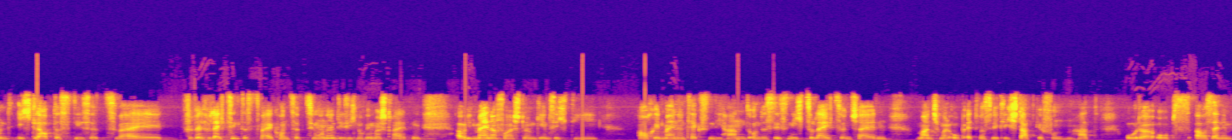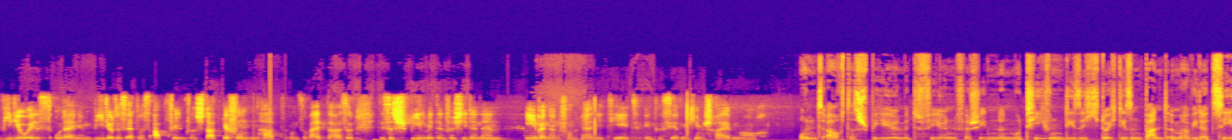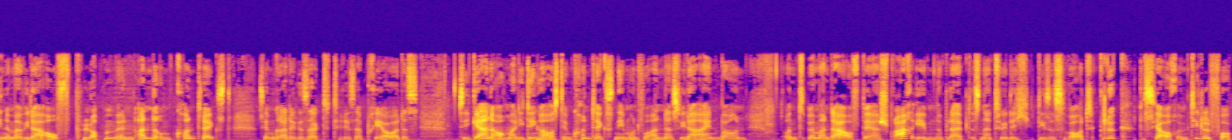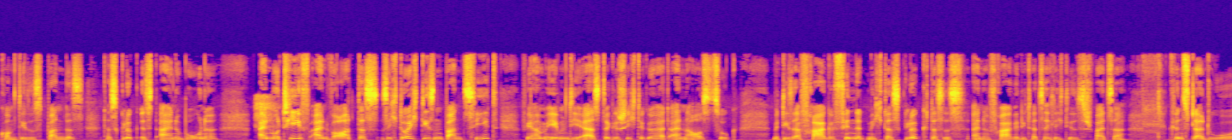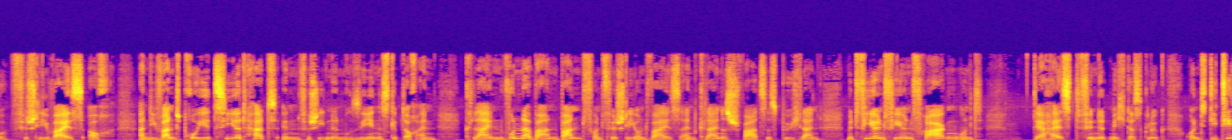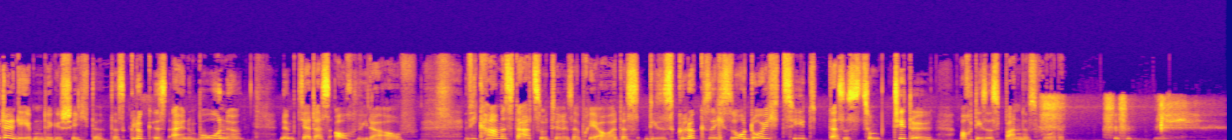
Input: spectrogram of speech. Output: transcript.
Und ich glaube, dass diese zwei, vielleicht sind das zwei Konzeptionen, die sich noch immer streiten, aber in meiner Vorstellung geben sich die auch in meinen Texten die Hand. Und es ist nicht so leicht zu entscheiden, manchmal, ob etwas wirklich stattgefunden hat oder ob es aus einem Video ist oder einem Video, das etwas abfilmt, was stattgefunden hat und so weiter. Also dieses Spiel mit den verschiedenen Ebenen von Realität interessiert mich im Schreiben auch. Und auch das Spiel mit vielen verschiedenen Motiven, die sich durch diesen Band immer wieder ziehen, immer wieder aufploppen in anderem Kontext. Sie haben gerade gesagt, Theresa Preauer, dass sie gerne auch mal die Dinge aus dem Kontext nehmen und woanders wieder einbauen. Und wenn man da auf der Sprachebene bleibt, ist natürlich dieses Wort Glück, das ja auch im Titel vorkommt dieses Bandes, das Glück ist eine Bohne, ein Motiv, ein Wort, das sich durch diesen Band zieht. Wir haben eben die erste Geschichte gehört, einen Auszug mit dieser Frage, findet mich das Glück? Das ist eine Frage, die tatsächlich dieses Schweizer Künstlerduo Fischli-Weiß auch an die Wand projiziert hat in verschiedenen Museen. Es gibt auch einen kleinen, wunderbaren Band von Fischli und Weiß, ein kleines schwarzes Büchlein mit vielen, vielen Fragen und der heißt Findet mich das Glück. Und die titelgebende Geschichte, Das Glück ist eine Bohne, nimmt ja das auch wieder auf. Wie kam es dazu, Theresa Preauer, dass dieses Glück sich so durchzieht, dass es zum Titel auch dieses Bandes wurde?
